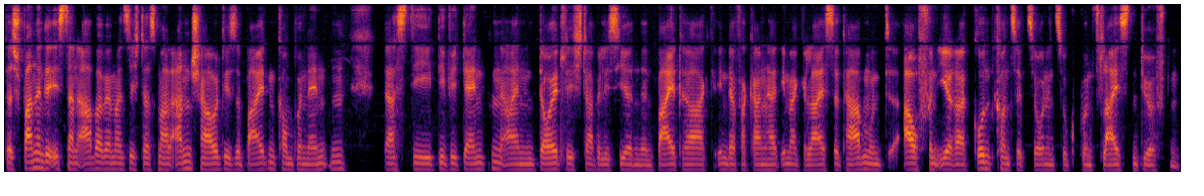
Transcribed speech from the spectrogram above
Das Spannende ist dann aber, wenn man sich das mal anschaut, diese beiden Komponenten, dass die Dividenden einen deutlich stabilisierenden Beitrag in der Vergangenheit immer geleistet haben und auch von ihrer Grundkonzeption in Zukunft leisten dürften.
